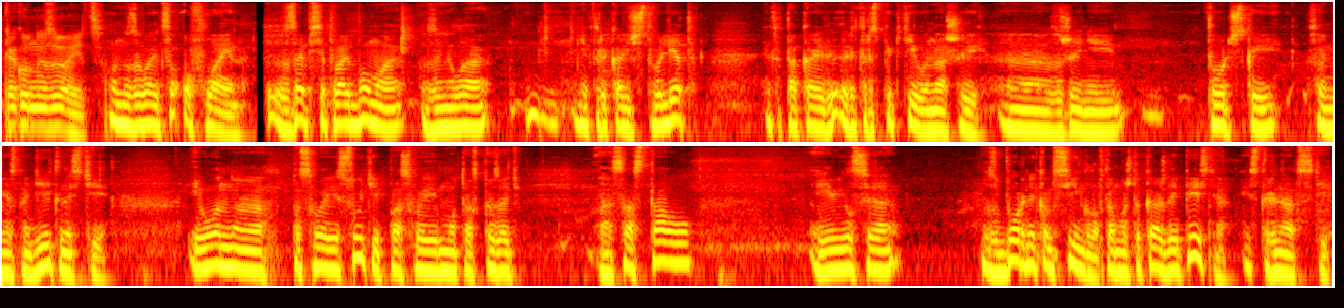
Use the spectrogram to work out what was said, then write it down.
Как он называется? Он называется «Оффлайн». Запись этого альбома заняла некоторое количество лет. Это такая ретроспектива нашей э, с Женей творческой совместной деятельности. И он э, по своей сути, по своему, так сказать, э, составу явился сборником синглов, потому что каждая песня из 13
